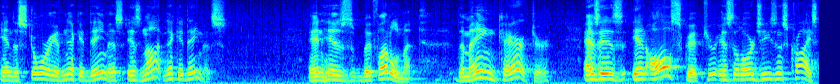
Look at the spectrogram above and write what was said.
in the story of Nicodemus is not Nicodemus and his befuddlement. The main character, as is in all Scripture, is the Lord Jesus Christ.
